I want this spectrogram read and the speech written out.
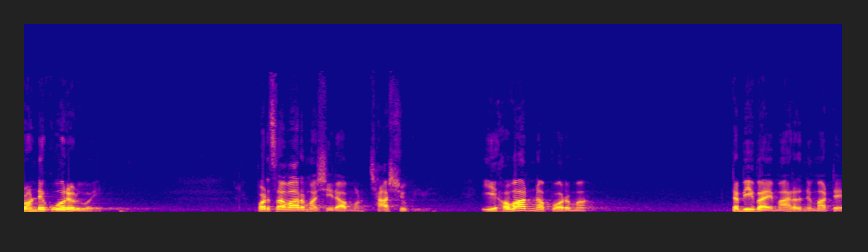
રોંઢે કોરડ હોય. પણ સવારમાં શિરામણ છાશું પીવી. એ હવારના પોરમાં ટબીબાઈ મહારાજને માટે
